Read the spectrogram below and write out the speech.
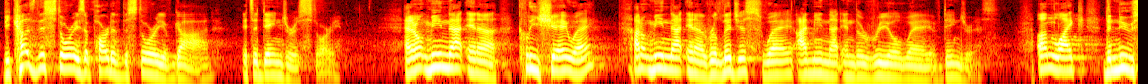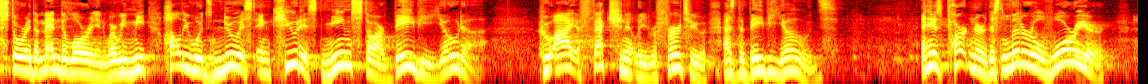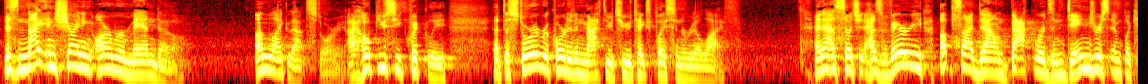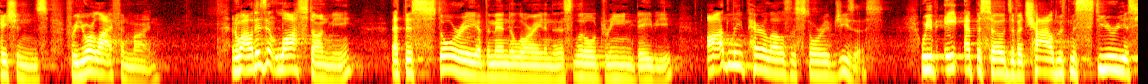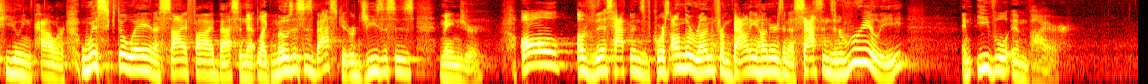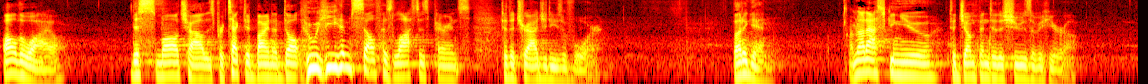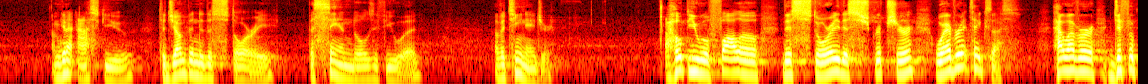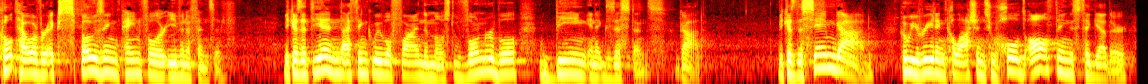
because this story is a part of the story of God, it's a dangerous story. And I don't mean that in a cliche way. I don't mean that in a religious way. I mean that in the real way of dangerous. Unlike the new story, The Mandalorian, where we meet Hollywood's newest and cutest meme star, Baby Yoda, who I affectionately refer to as the Baby Yodes. And his partner, this literal warrior, this knight in shining armor, Mando. Unlike that story, I hope you see quickly that the story recorded in Matthew 2 takes place in real life. And as such, it has very upside down, backwards, and dangerous implications for your life and mine. And while it isn't lost on me that this story of the Mandalorian and this little green baby oddly parallels the story of Jesus. We have eight episodes of a child with mysterious healing power, whisked away in a sci fi bassinet like Moses' basket or Jesus' manger. All of this happens, of course, on the run from bounty hunters and assassins and really an evil empire. All the while, this small child is protected by an adult who he himself has lost his parents to the tragedies of war. But again, I'm not asking you to jump into the shoes of a hero. I'm going to ask you to jump into the story, the sandals, if you would, of a teenager. I hope you will follow this story, this scripture, wherever it takes us, however difficult, however exposing, painful, or even offensive. Because at the end, I think we will find the most vulnerable being in existence God. Because the same God who we read in Colossians, who holds all things together,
